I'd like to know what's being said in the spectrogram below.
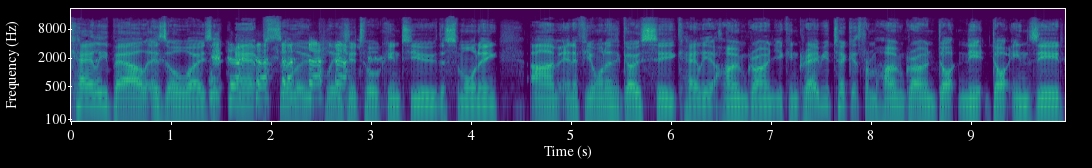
Kaylee Bell, as always, an absolute pleasure talking to you this morning. Um, and if you want to go see Kaylee at Homegrown, you can grab your tickets from homegrown.net.nz.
